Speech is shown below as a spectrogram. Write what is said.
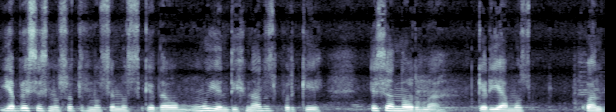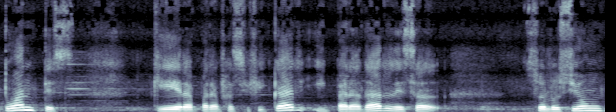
Y a veces nosotros nos hemos quedado muy indignados porque esa norma queríamos cuanto antes, que era para falsificar y para dar esa solución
